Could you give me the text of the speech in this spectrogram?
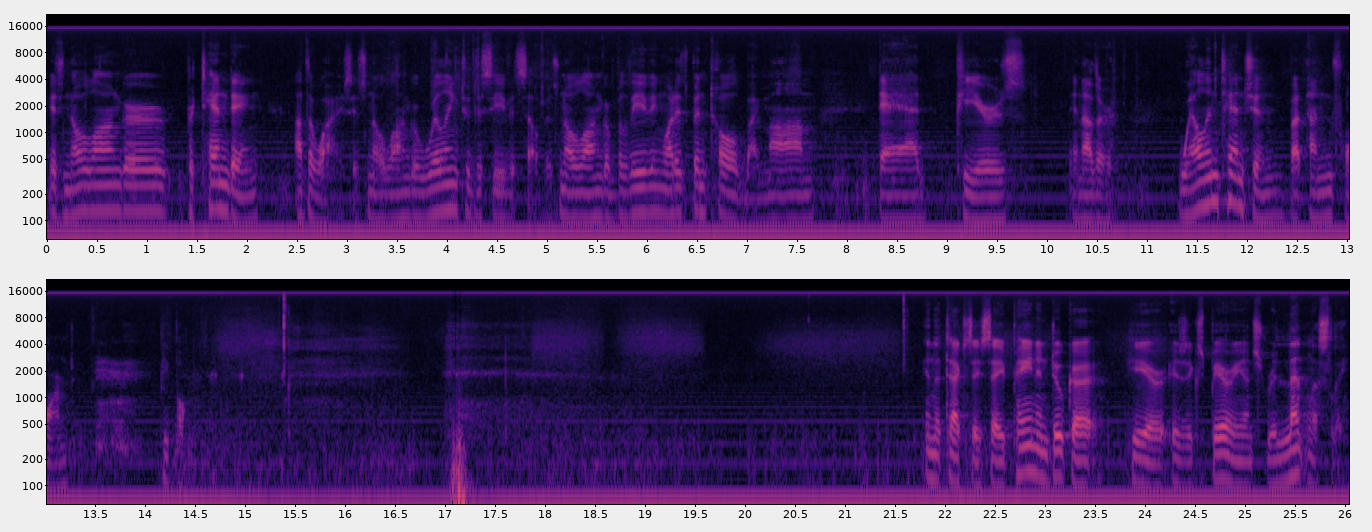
It's no longer pretending otherwise. It's no longer willing to deceive itself. It's no longer believing what it's been told by mom, dad, peers, and other well intentioned but uninformed people. In the text, they say pain and dukkha here is experienced relentlessly,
